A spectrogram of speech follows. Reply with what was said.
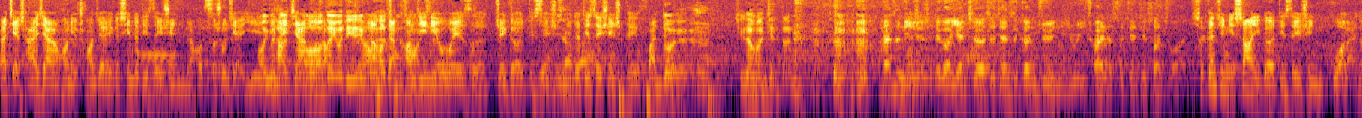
那检查一下，然后你创建一个新的 decision，、然后次数减一、delay 加多少？哦对因为 decision 然后再 continue with 这个 decision，你的 decision 是可以换掉的。对，其实还蛮简单的。但是你那个延迟的时间是根据你 retry 的时间去算出来的。是根据你上一个 decision 过来的。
